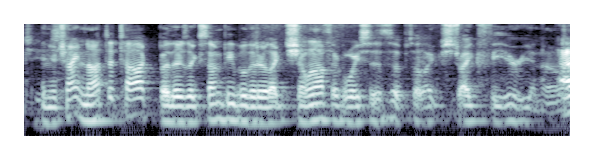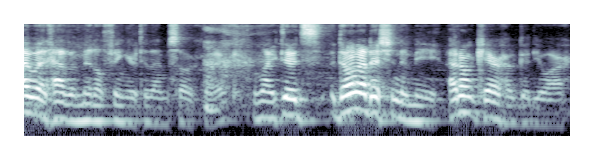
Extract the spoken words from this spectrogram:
jeez. And you're trying not to talk, but there's like some people that are like showing off their voices to, to like strike fear, you know. I would have a middle finger to them so quick. I'm like, dudes, don't audition to me. I don't care how good you are.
